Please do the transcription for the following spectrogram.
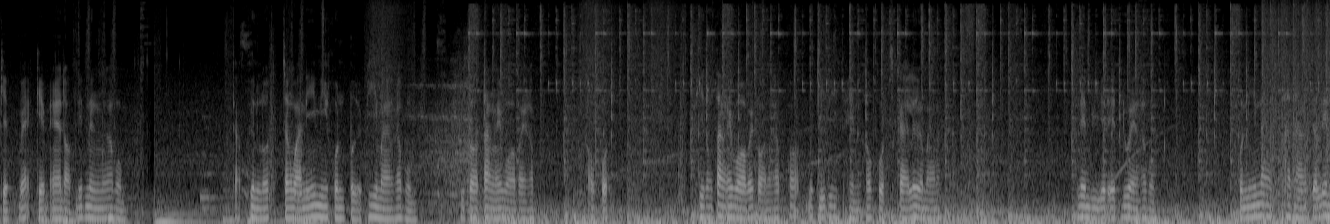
เก็บแวะเก็บแอร์ดรอปนิดนึงนะครับผม กลับขึ้นรถ จังหวะนี้มีคนเปิดพี่มาครับผมพี่ก็ตั้งไอ้วอไปครับเขากดพี่ต้องตั้งไอ้วอไว้ก่อนนะครับ เพราะเมื่อกี้พี่เห็นเขากดสกายเลอร์มานะ เล่น VSS ด้วยนะครับผม คนนี้น่าท่าทางจะเล่น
